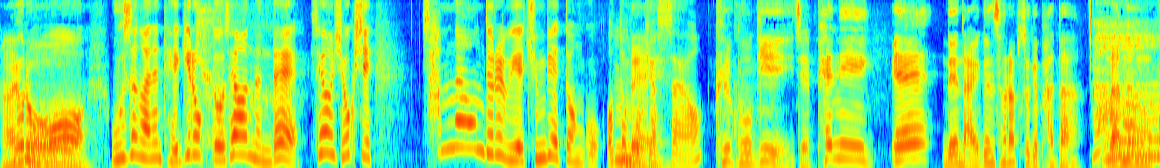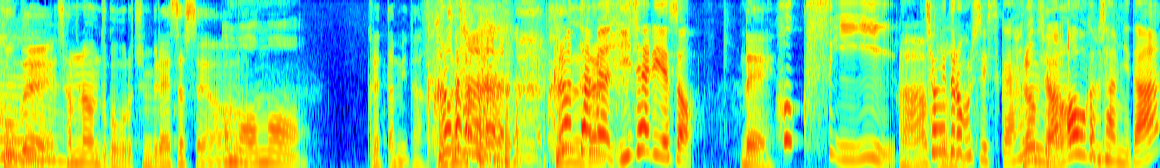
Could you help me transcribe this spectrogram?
요로 우승하는 대기록도 세웠는데 세훈 씨 혹시 3라운드를 위해 준비했던 곡 어떤 네. 곡이었어요? 그 곡이 이제 패닉의 내 낡은 서랍 속의 바다라는 곡을 3라운드 곡으로 준비를 했었어요. 어머 어머. 그랬답니다. 그렇다면 그렇다면 이 자리에서 네. 혹시 아, 청해 그럼요. 들어볼 수 있을까요? 한. 소절. 어우 감사합니다.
